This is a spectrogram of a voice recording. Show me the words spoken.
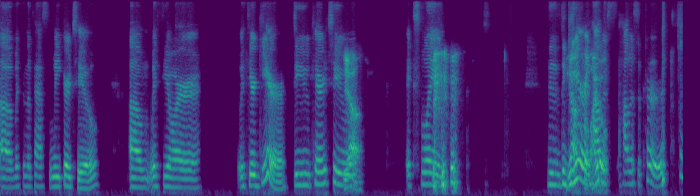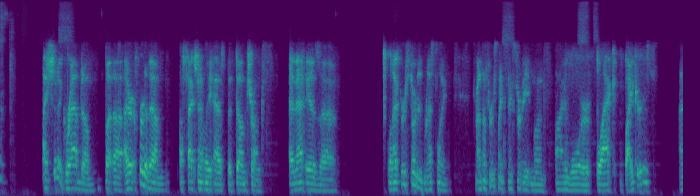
uh, within the past week or two um, with your with your gear. Do you care to yeah. explain the, the yeah, gear and how this how this occurred? I should have grabbed them, but uh, I refer to them affectionately as the dumb trunks, and that is uh, when I first started wrestling. Throughout the first like six or eight months, I wore black bikers. I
